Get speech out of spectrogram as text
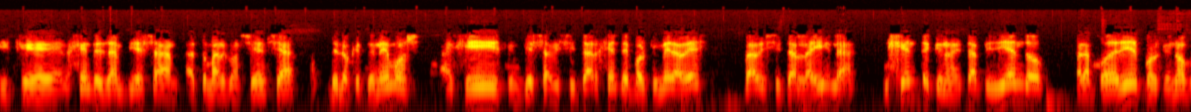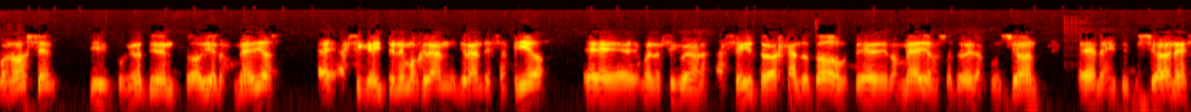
y que la gente ya empieza a tomar conciencia de lo que tenemos aquí, que empieza a visitar, gente por primera vez va a visitar la isla y gente que nos está pidiendo para poder ir porque no conocen y porque no tienen todavía los medios. Eh, así que ahí tenemos gran gran desafío. Eh, bueno, así que bueno, a seguir trabajando todos, ustedes de los medios, nosotros de la función, eh, las instituciones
